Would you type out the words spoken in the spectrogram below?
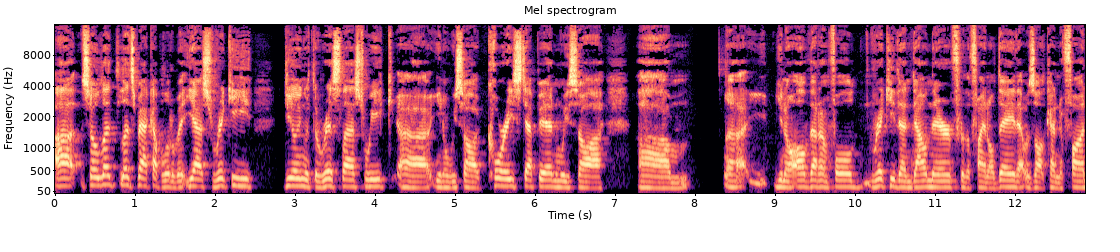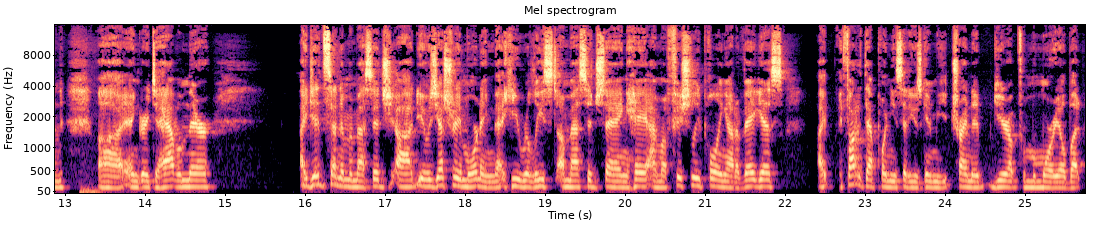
Uh, so let, let's back up a little bit. Yes, Ricky dealing with the wrist last week. Uh, you know, we saw Corey step in. We saw, um, uh, you know, all that unfold. Ricky then down there for the final day. That was all kind of fun uh, and great to have him there. I did send him a message. Uh, it was yesterday morning that he released a message saying, "Hey, I'm officially pulling out of Vegas." I, I, thought at that point he said he was going to be trying to gear up for Memorial, but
